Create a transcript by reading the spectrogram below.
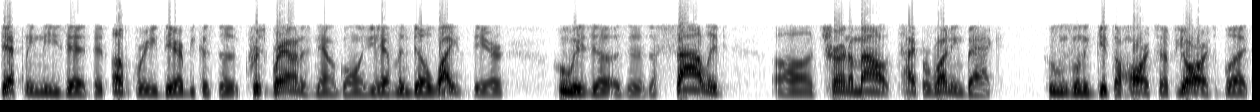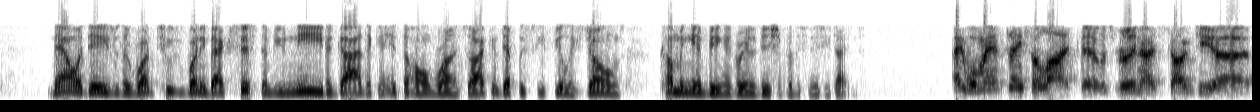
definitely needs that that upgrade there because the Chris Brown is now gone. You have LenDale White there, who is a is a, is a solid uh, churn 'em out type of running back who's going to get the hard tough yards. But nowadays with a run two running back system, you need a guy that can hit the home run. So I can definitely see Felix Jones coming in being a great addition for the Tennessee Titans. Hey, well, man, thanks a lot. Uh, it was really nice talking to you. Uh,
